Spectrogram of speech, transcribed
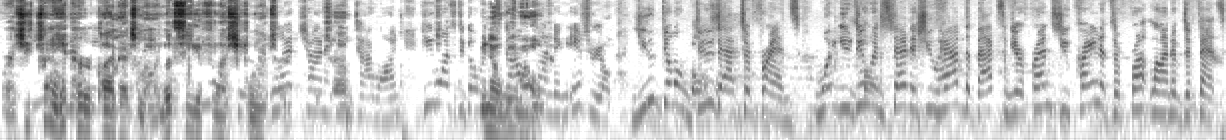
All right, she's trying to hit her climax moment. Let's see if uh, she can reach Let it. China Um, eat Taiwan. He wants to go we know and stop funding Israel. You don't do that to friends. What you do instead is you have the backs of your friends. Ukraine is the front line of defense.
